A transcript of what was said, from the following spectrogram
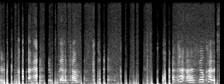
And my other actor is gonna come. I feel kind of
